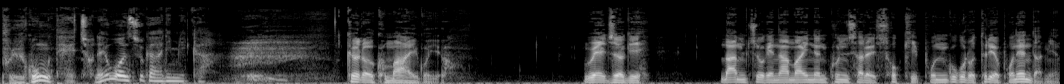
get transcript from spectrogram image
불공대천의 원수가 아닙니까? 그렇고 말고요. 외적이 남쪽에 남아있는 군사를 속히 본국으로 들여보낸다면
